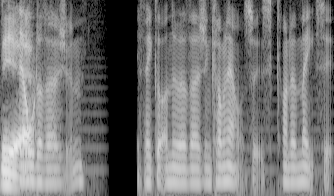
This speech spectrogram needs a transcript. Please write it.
the older version if they got a newer version coming out. So it's kind of makes it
